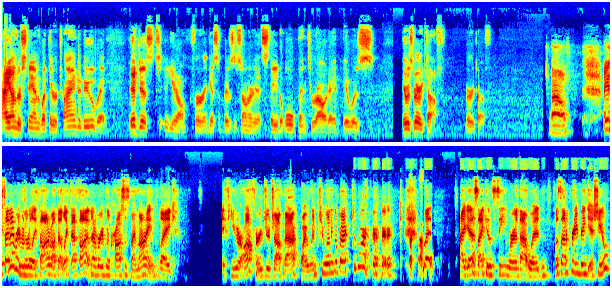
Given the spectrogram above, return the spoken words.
I understand what they were trying to do, but it just, you know, for I guess a business owner that stayed open throughout it, it was, it was very tough, very tough. Wow. I guess I never even really thought about that. Like that thought never even crosses my mind. Like if you're offered your job back, why wouldn't you want to go back to work? but I guess I can see where that would was that a pretty big issue?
